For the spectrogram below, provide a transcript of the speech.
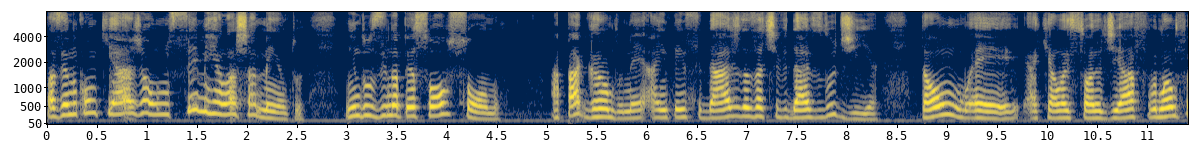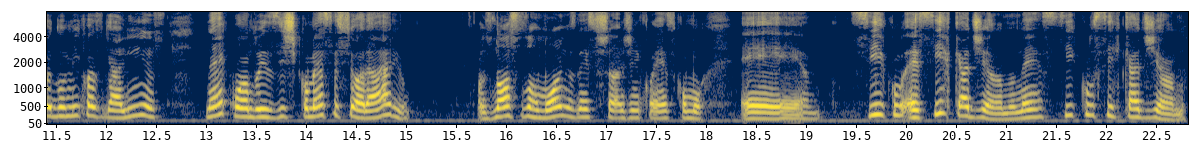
fazendo com que haja um semi-relaxamento, induzindo a pessoa ao sono, apagando né, a intensidade das atividades do dia. Então, é, aquela história de ah, fulano foi dormir com as galinhas, né? Quando existe, começa esse horário, os nossos hormônios, né, isso a gente conhece como é, círculo, é circadiano, né? Ciclo circadiano.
